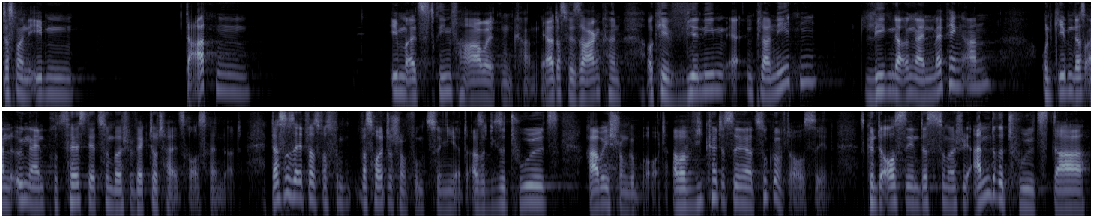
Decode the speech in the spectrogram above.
dass man eben Daten eben als Stream verarbeiten kann. Ja, dass wir sagen können, okay, wir nehmen einen Planeten, legen da irgendein Mapping an und geben das an irgendeinen Prozess, der zum Beispiel Vektorteils rausrendert. Das ist etwas, was, was, heute schon funktioniert. Also diese Tools habe ich schon gebaut. Aber wie könnte es denn in der Zukunft aussehen? Es könnte aussehen, dass zum Beispiel andere Tools da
